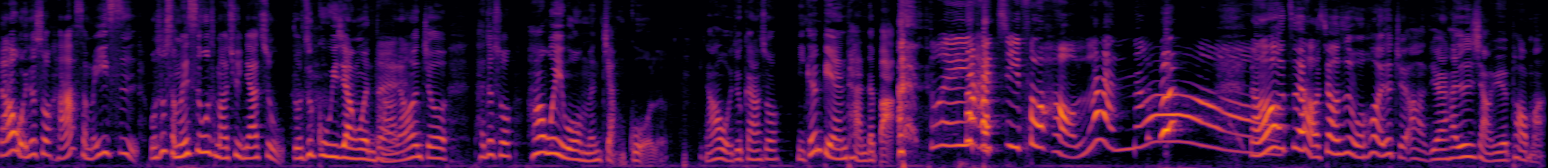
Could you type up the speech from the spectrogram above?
然后我就说啊，什么意思？我说什么意思？为什么要去你家住？我是故意这样问他，然后就他就说啊，我以为我们讲过了。然后我就跟他说，你跟别人谈的吧？对呀，还记错，好烂哦。然后最好笑的是，我后来就觉得啊，原来他就是想约炮嘛。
